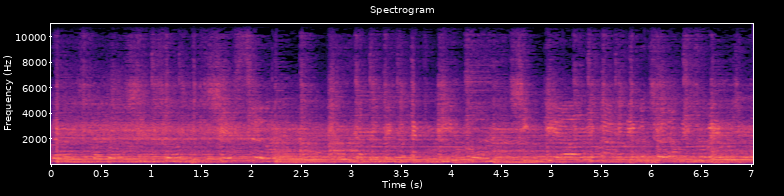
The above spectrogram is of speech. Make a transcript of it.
실수 같은 내 코딱 그리고 신기하게 마음이 내 것처럼 해줘 알고 싶어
